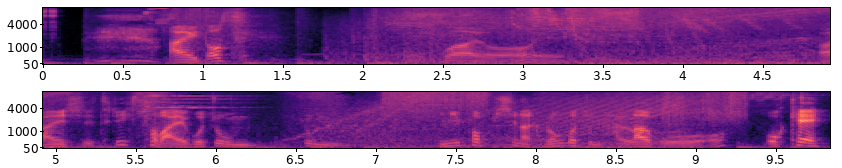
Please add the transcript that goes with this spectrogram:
아니 떴 네, 좋아요 예. 아니 씨 트릭스터 말고 좀좀 기니퍼핏이나 그런 것 좀 달라고 어? 오케이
